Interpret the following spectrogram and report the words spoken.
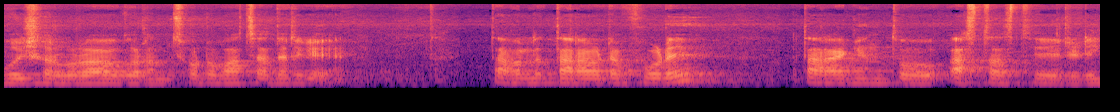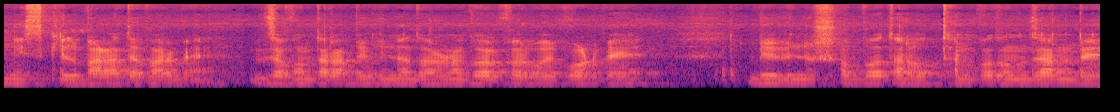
বই সরবরাহ করেন ছোট বাচ্চাদেরকে, তাহলে তারা ওটা পড়ে, তারা কিন্তু আস্তে আস্তে রিডিং স্কিল বাড়াতে পারবে। যখন তারা বিভিন্ন ধরনের গল্পের বই পড়বে, বিভিন্ন সভ্যতার উত্থান পতন জানবে,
